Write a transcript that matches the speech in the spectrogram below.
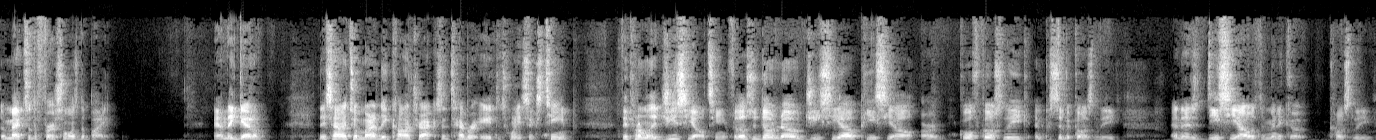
The Mets are the first ones to bite, and they get him. They signed him to a minor league contract September 8th of 2016. They put him on the GCL team. For those who don't know, GCL, PCL are Gulf Coast League and Pacific Coast League, and there's DCL, is Dominican Coast League.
